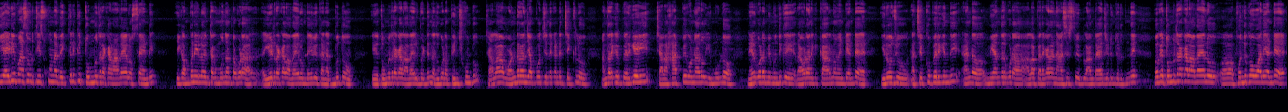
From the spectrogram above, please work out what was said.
ఈ ఐడి పాస్వర్డ్ తీసుకున్న వ్యక్తులకి తొమ్మిది రకాల ఆదాయాలు వస్తాయండి. ఈ కంపెనీలో ఇంతకు ముందంతా కూడా ఏడు రకాల ఆదాయాలు ఉండేవి. కానీ అద్భుతం. ఈ తొమ్మిది రకాల ఆదాయాలు పెట్టింది. అది కూడా పెంచుకుంటూ చాలా వండర్ అని చెప్పవచ్చు ఎందుకంటే చెక్లు అందరికీ పెరిగాయి. చాలా హ్యాపీగా ఉన్నారు. ఈ మూడులో నేను కూడా మీ ముందుకి రావడానికి కారణం ఏంటి అంటే ఈరోజు నా చెక్కు పెరిగింది. అండ్ మీ అందరూ కూడా అలా పెరగాలని ఆశిస్తూ ఈ ప్లాన్ తయారు చేయడం జరుగుతుంది. ఓకే తొమ్మిది రకాల ఆదాయాలు పొందుకోవాలి అంటే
